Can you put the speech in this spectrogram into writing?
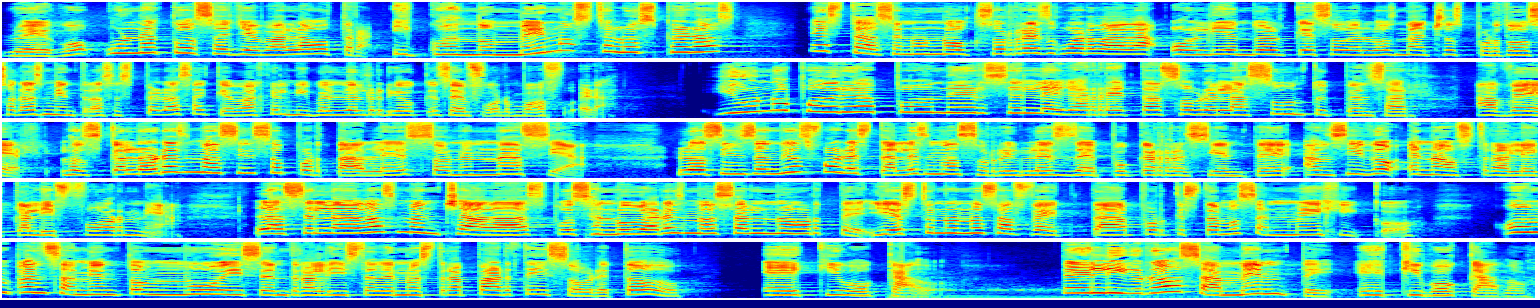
Luego, una cosa lleva a la otra y cuando menos te lo esperas, estás en un oxo resguardada oliendo el queso de los nachos por dos horas mientras esperas a que baje el nivel del río que se formó afuera. Y uno podría ponerse legarreta sobre el asunto y pensar, a ver, los calores más insoportables son en Asia. Los incendios forestales más horribles de época reciente han sido en Australia y California. Las heladas manchadas, pues en lugares más al norte, y esto no nos afecta porque estamos en México. Un pensamiento muy centralista de nuestra parte y sobre todo, equivocado. Peligrosamente equivocado.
